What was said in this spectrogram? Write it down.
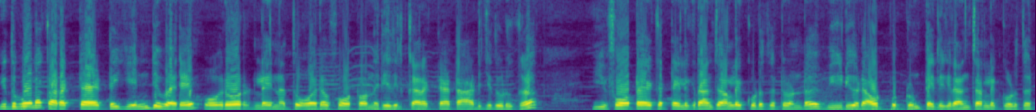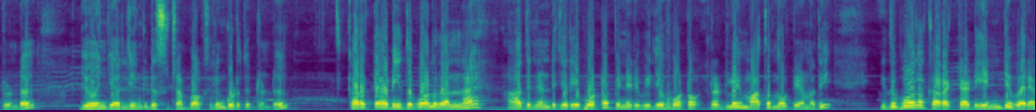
ഇതുപോലെ കറക്റ്റായിട്ട് എൻഡ് വരെ ഓരോ റെഡ് ലൈനകത്ത് ഓരോ ഫോട്ടോ എന്ന രീതിയിൽ കറക്റ്റായിട്ട് ആഡ് ചെയ്ത് കൊടുക്കുക. ഈ ഫോട്ടോയൊക്കെ ടെലിഗ്രാം ചാനലിൽ കൊടുത്തിട്ടുണ്ട്. വീഡിയോയുടെ ഔട്ട്പുട്ടും ടെലിഗ്രാം ചാനലിൽ കൊടുത്തിട്ടുണ്ട്. ജോയിൻ ചെയ്യാൻ ലിങ്ക് ഡിസ്ക്രിപ്ഷൻ ബോക്സിലും കൊടുത്തിട്ടുണ്ട്. കറക്റ്റായിട്ട് ഇതുപോലെ തന്നെ ആദ്യം രണ്ട് ചെറിയ ഫോട്ടോ പിന്നെ ഒരു വലിയ ഫോട്ടോ റെഡ് ലൈൻ മാത്രം നോക്കിയാൽ മതി. ഇതുപോലെ കറക്റ്റായിട്ട് എൻഡ് വരെ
